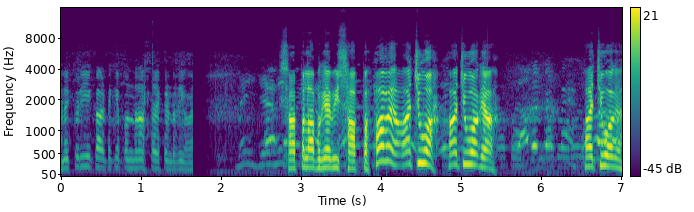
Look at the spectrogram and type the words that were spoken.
ਹੁਣ ਕਰੀਏ ਕੱਟ ਕੇ 15 ਸੈਕਿੰਡ ਦੀ ਹੋਏ ਸੱਪ ਲੱਭ ਗਿਆ ਵੀ ਸੱਪ ਹੋਵੇ ਆ ਚੂਆ ਆ ਚੂਆ ਗਿਆ ਆ ਚੂਆ ਗਿਆ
